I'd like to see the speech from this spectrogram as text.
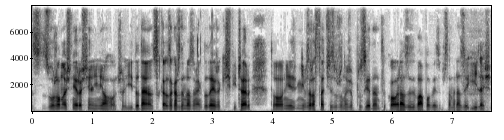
złożoność nie rośnie liniowo, czyli dodając za każdym razem, jak dodajesz jakiś feature, to nie, nie wzrasta ci złożoność o plus jeden, tylko razy dwa powiedzmy, czy tam razy ileś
